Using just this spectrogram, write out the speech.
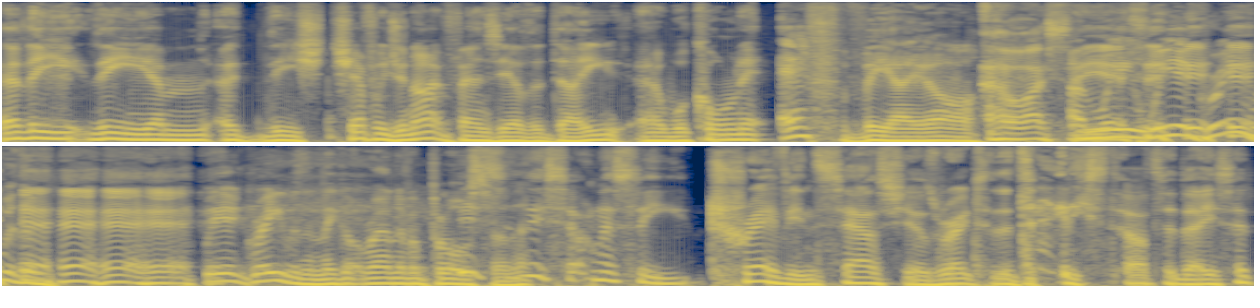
Uh, the the um, uh, the Sheffield United fans the other day uh, were calling it FVAR. Oh, I see. And we, we agree with them. We agree with them. They got a round of applause This, for that. this honestly, Trev in South Shields wrote to the Daily Star today. He said,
